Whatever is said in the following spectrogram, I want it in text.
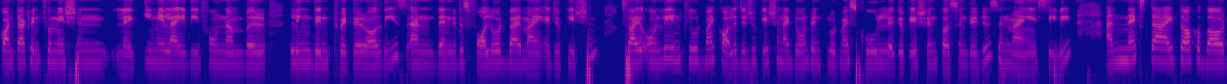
contact information like email ID, phone number, LinkedIn, Twitter, all these, and then it is followed by my education. So I only include my college education. I don't include my school education percentages in my CV. And next, I talk about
